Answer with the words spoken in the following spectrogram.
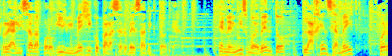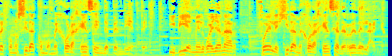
realizada por Ogilvy México para Cerveza Victoria. En el mismo evento, la agencia Made fue reconocida como mejor agencia independiente y BML Guayanar fue elegida mejor agencia de red del año.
